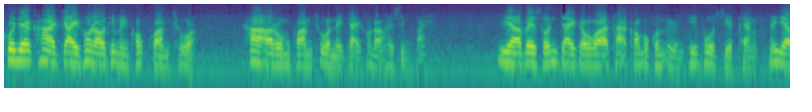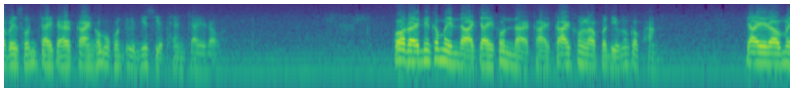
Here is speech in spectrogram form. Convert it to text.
ควรจะฆ่าใจของเราที่มันครบความชั่วฆ่าอารมณ์ความชั่วในใจของเราให้สิ้นไป อย่าไปสนใจกับวาทะของบุคคลอื่นที่พูดเสียดแทงและอย่าไปสนใจกับอาการของบุคคลอื่นที่เสียดแทงใจเรา เพราะอะไรเนี่ยเขาไม่ด่าใจเขาด่ากายกายของเราประเดี๋ยวมันก็พัง ใจเราไม่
